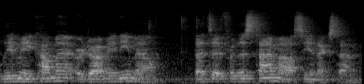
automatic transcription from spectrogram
leave me a comment or drop me an email. That's it for this time. I'll see you next time.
